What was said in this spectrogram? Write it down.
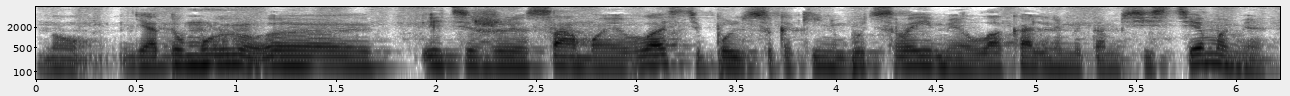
Ну, я думаю, э, эти же самые власти пользуются какими-нибудь своими локальными там системами,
